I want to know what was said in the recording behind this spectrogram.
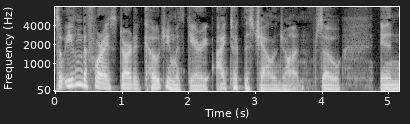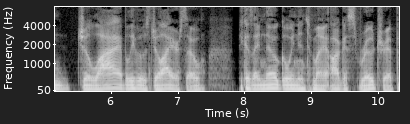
So even before I started coaching with Gary, I took this challenge on. So in July, I believe it was July or so, because I know going into my August road trip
